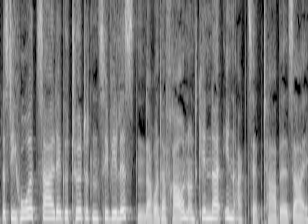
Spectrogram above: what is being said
dass die hohe Zahl der getöteten Zivilisten, darunter Frauen und Kinder, inakzeptabel sei.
